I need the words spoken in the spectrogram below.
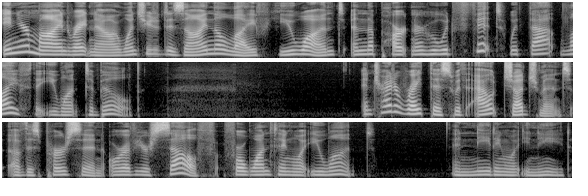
In your mind right now, I want you to design the life you want and the partner who would fit with that life that you want to build. And try to write this without judgment of this person or of yourself for wanting what you want and needing what you need.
